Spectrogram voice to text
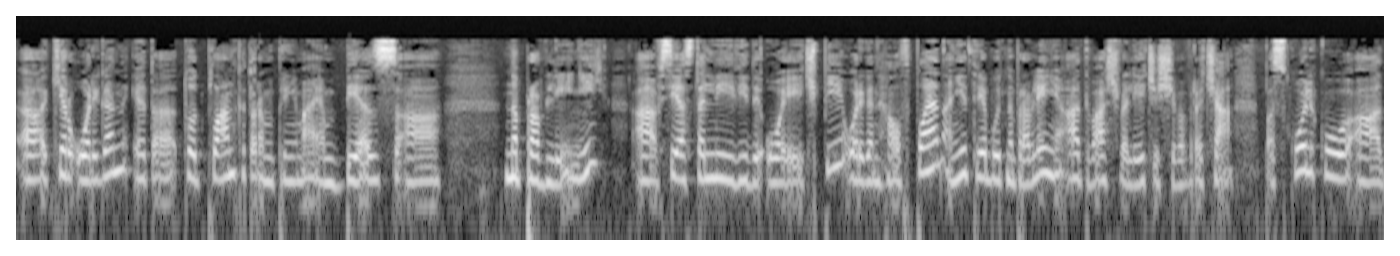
А, Care Oregon – это тот план, который мы принимаем без а, направлений а все остальные виды OHP, Oregon Health Plan, они требуют направления от вашего лечащего врача, поскольку а,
